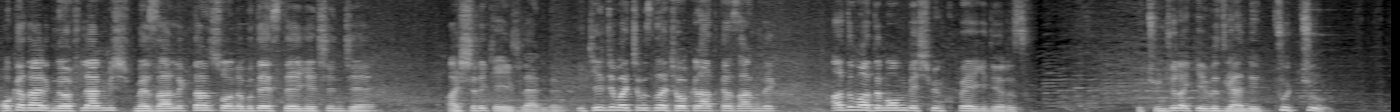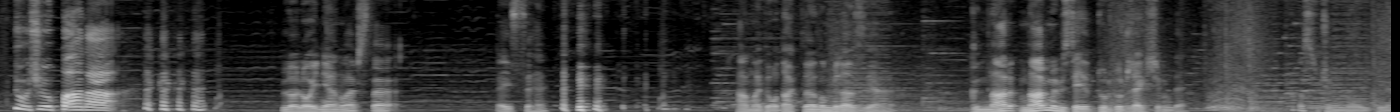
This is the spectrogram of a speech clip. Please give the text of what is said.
O kadar nöflenmiş mezarlıktan sonra bu desteğe geçince aşırı keyiflendim. İkinci maçımızda da çok rahat kazandık. Adım adım 15.000 kupaya gidiyoruz. Üçüncü rakibimiz geldi. Çuçu. Çuçu pana. LoL oynayan varsa neyse. tamam hadi odaklanalım biraz ya. Nar, nar mı bizi durduracak şimdi? Nasıl cümle oldu ya?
